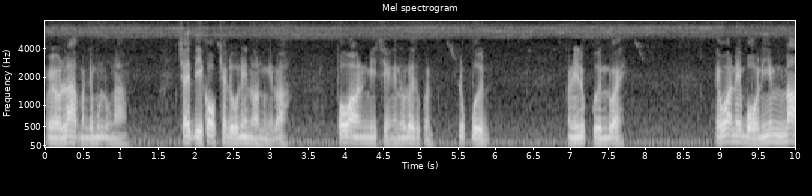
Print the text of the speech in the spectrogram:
เวลาลากมันจะมุดลงน้ำใช้ตีก็ออกชาโดแน่นอนมึงเห็นว่า เพราะว่ามันมีเสียงอันนู้นด้วยทุกคน ลูกปืนอันนี้ลูกปืนด้วย แต่ว่าในบ่อนี้มันน่า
